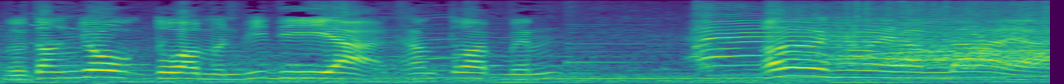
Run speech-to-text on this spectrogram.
หนูต้องโยกตัวเหมือนพี่ดีอะทำตัวเหมือน เอ้ยทำไมทำได้อะ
